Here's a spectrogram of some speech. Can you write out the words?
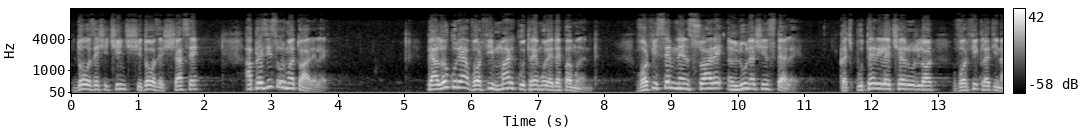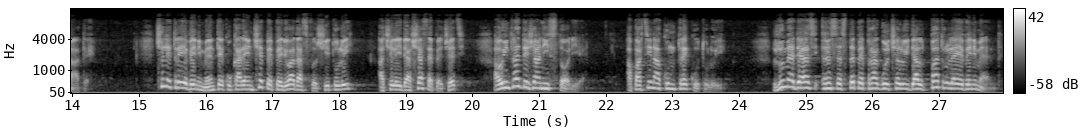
25 și 26, a prezis următoarele. Pe alocurea vor fi mari cu tremure de pământ. Vor fi semne în soare, în lună și în stele, căci puterile cerurilor vor fi clătinate. Cele trei evenimente cu care începe perioada sfârșitului, acelei de-a șasea peceți, au intrat deja în istorie. Aparțin acum trecutului. Lumea de azi însă stă pe pragul celui de-al patrulea eveniment.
